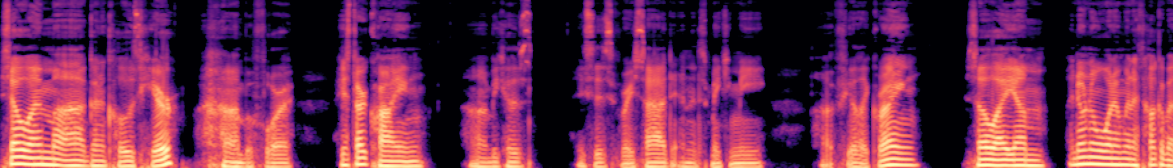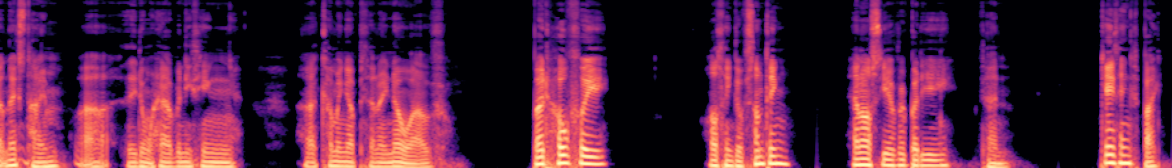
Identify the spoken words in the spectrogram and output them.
So I'm uh, gonna close here uh, before I start crying because this is very sad and it's making me uh, feel like crying. So I um I don't know what I'm gonna talk about next time. Uh, they don't have anything coming up that I know of, but hopefully I'll think of something, and I'll see everybody then. Okay, thanks. Bye.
